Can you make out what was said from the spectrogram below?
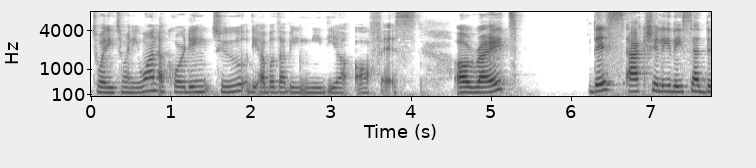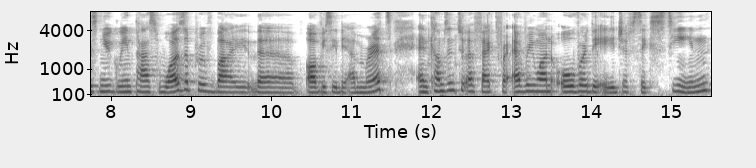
2021, according to the Abu Dhabi Media Office. All right this actually they said this new green pass was approved by the obviously the emirates and comes into effect for everyone over the age of 16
